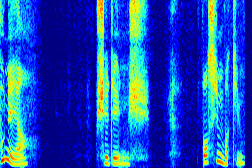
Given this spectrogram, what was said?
Bu ne ya? Bir şey değilmiş. Basayım bakayım.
